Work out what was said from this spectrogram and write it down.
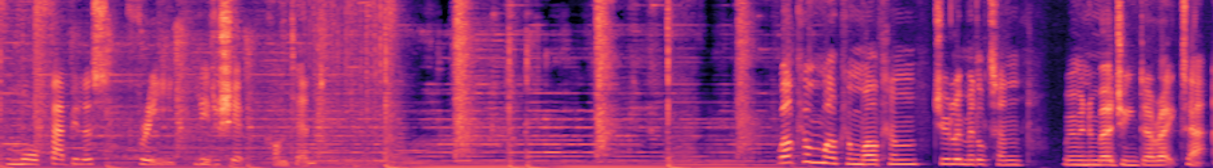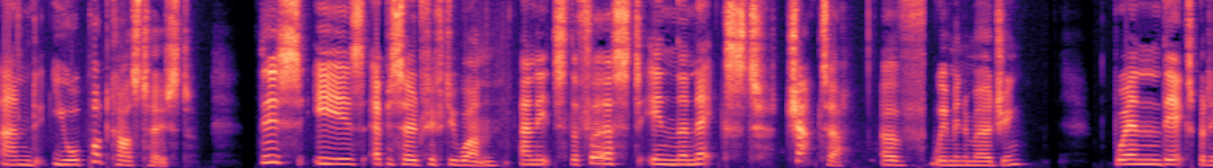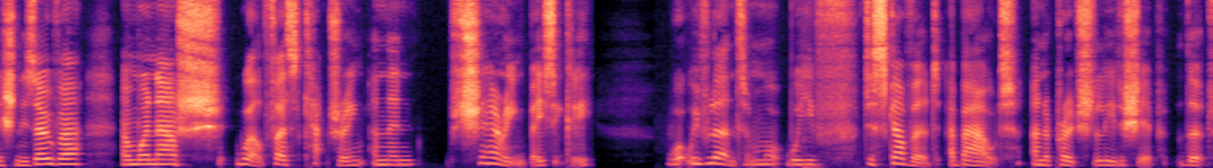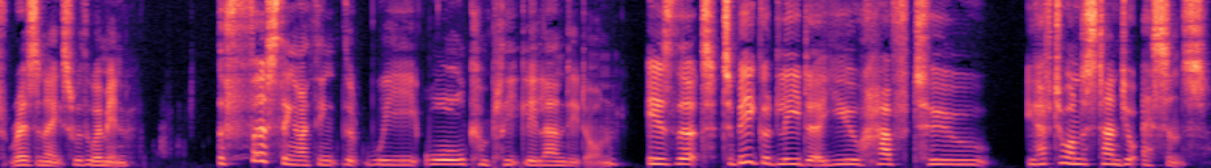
for more fabulous free leadership content. Welcome, welcome, welcome, Julia Middleton, Women Emerging Director and your podcast host. This is episode 51, and it's the first in the next chapter of Women Emerging when the expedition is over, and we're now, sh- well, first capturing and then sharing basically what we've learnt and what we've discovered about an approach to leadership that resonates with women. The first thing I think that we all completely landed on is that to be a good leader, you have to you have to understand your essence.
